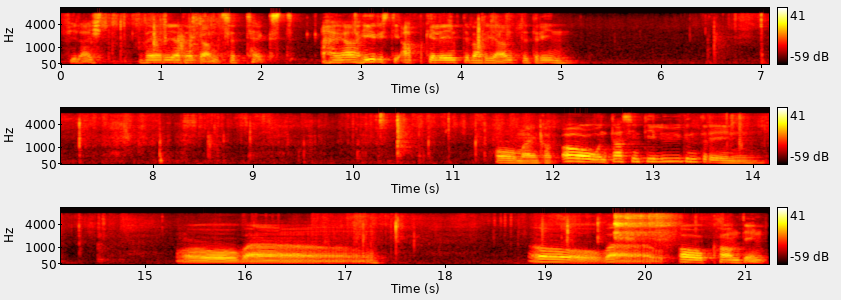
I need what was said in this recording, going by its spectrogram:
Vielleicht wäre ja der ganze Text. Ah ja, hier ist die abgelehnte Variante drin. Oh mein Gott. Oh, und da sind die Lügen drin. Oh, wow. Oh, wow. Oh, komm, den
